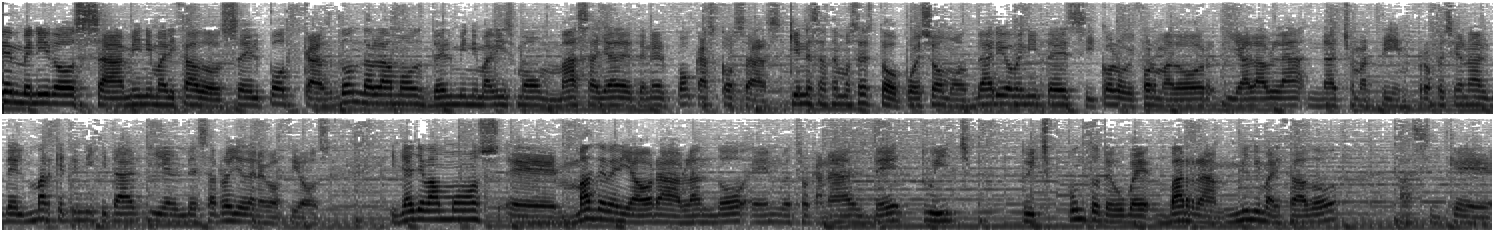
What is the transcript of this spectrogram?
Bienvenidos a Minimalizados, el podcast donde hablamos del minimalismo más allá de tener pocas cosas. ¿Quiénes hacemos esto? Pues somos Dario Benítez, psicólogo y formador, y al habla Nacho Martín, profesional del marketing digital y el desarrollo de negocios. Y ya llevamos eh, más de media hora hablando en nuestro canal de Twitch, twitch.tv barra minimalizado. Así que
